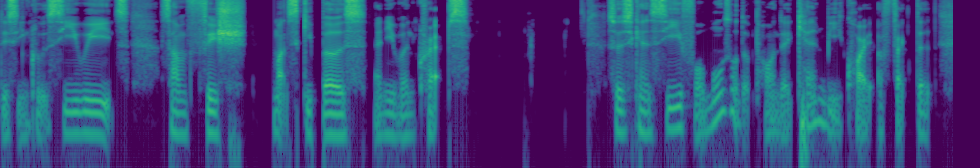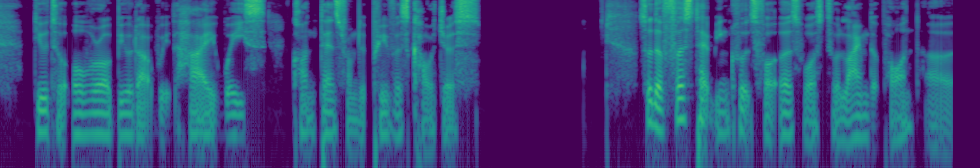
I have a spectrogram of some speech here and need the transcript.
This includes seaweeds, some fish, mud skippers, and even crabs. So as you can see for most of the pond they can be quite affected due to overall buildup with high waste contents from the previous cultures. So the first step includes for us was to lime the pond uh,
